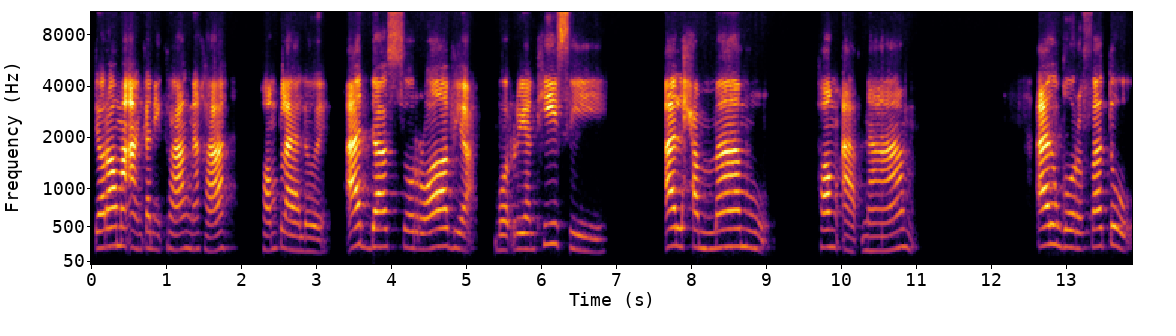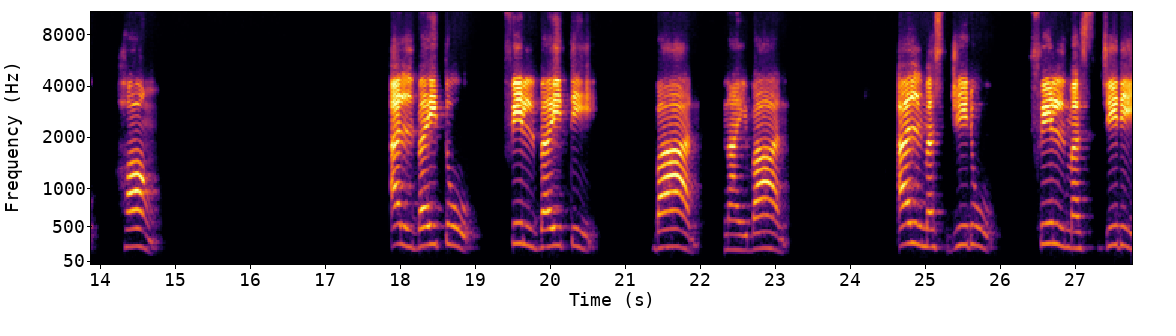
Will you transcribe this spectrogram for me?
เดี๋ยวเรามาอ่านกันอีกครั้งนะคะ พร้อมแปลเลยอัดดัสรอบิยบทเรียนที่สี่อัลฮัมมามูห้องอาบน้ำอัลกุรฟะตุห้อง อัลบัยตุ ฟิลบัยติ บ้าน ในบ้าน อัลมัสจิดุฟิลมัสจิดิ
